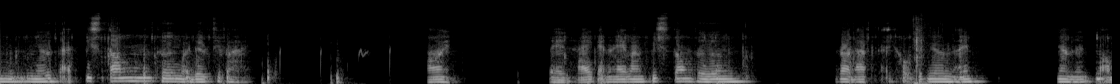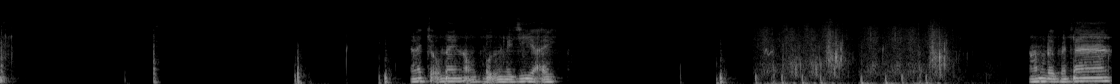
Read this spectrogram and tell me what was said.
Ừ, nhớ tại piston thương mới được chứ phải. Rồi, để thấy cái này bằng piston thường rồi đặt cái khẩu tự nhân lên. Nhằm lên bấm. Cái chỗ này nó vững cái gì vậy? Không được người ta.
